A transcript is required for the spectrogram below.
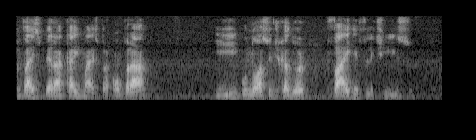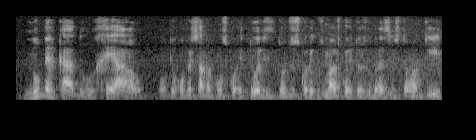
Vai esperar cair mais para comprar e o nosso indicador vai refletir isso. No mercado real, ontem eu conversava com os corretores, e todos os, corretores, os maiores corretores do Brasil estão aqui,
